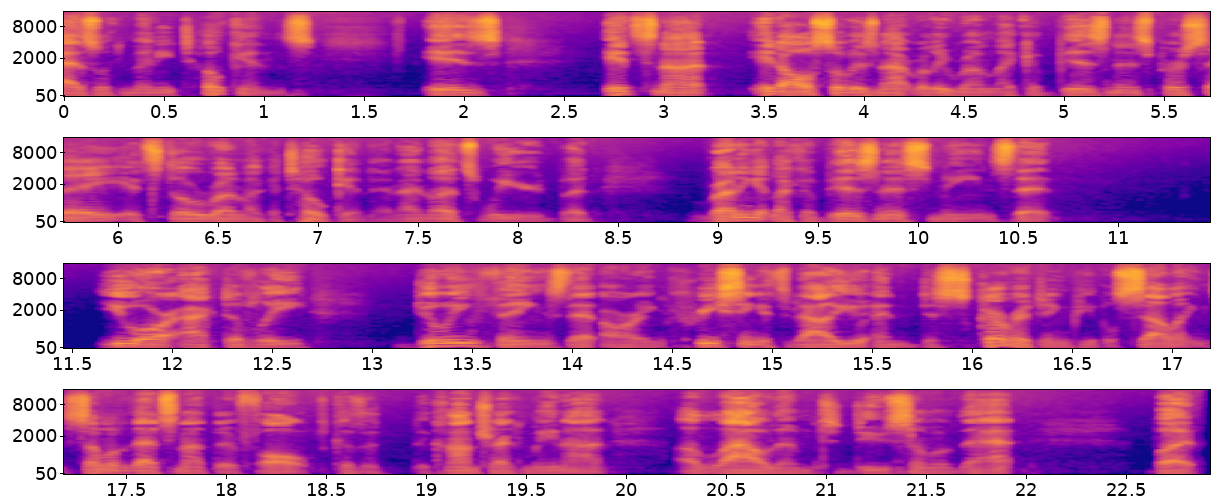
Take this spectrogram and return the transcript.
as with many tokens, is it's not. It also is not really run like a business per se. It's still run like a token, and I know that's weird, but running it like a business means that you are actively doing things that are increasing its value and discouraging people selling. Some of that's not their fault because the, contract may not allow them to do some of that. But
